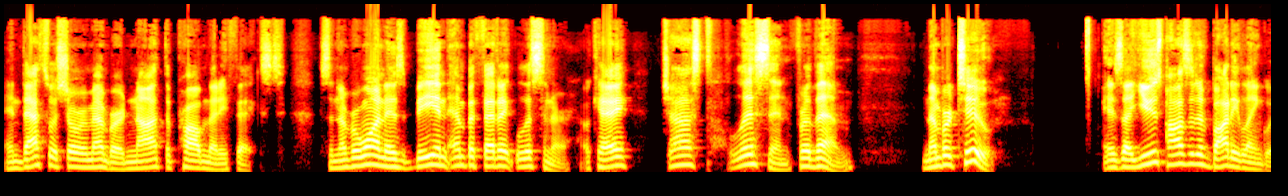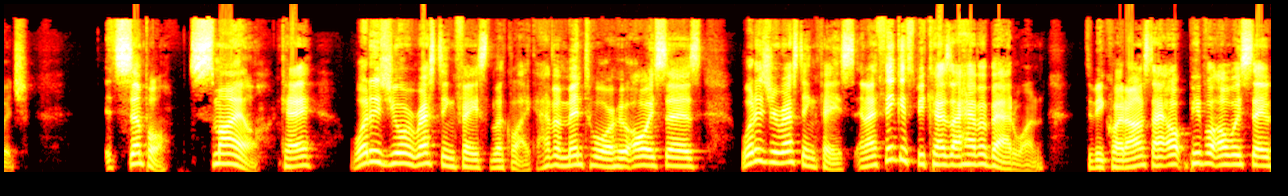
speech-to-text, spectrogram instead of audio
And that's what she'll remember, not the problem that he fixed. So, number one is be an empathetic listener. Okay. Just listen for them. Number two is uh, use positive body language. It's simple. Smile. Okay. What does your resting face look like? I have a mentor who always says, What is your resting face? And I think it's because I have a bad one. To be quite honest, I people always say,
